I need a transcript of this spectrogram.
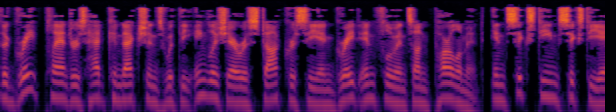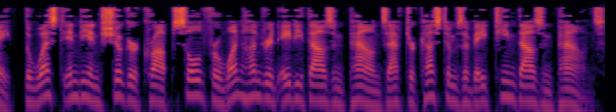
The great planters had connections with the English aristocracy and great influence on Parliament. In 1668, the West Indian sugar crop sold for £180,000 after customs of £18,000.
